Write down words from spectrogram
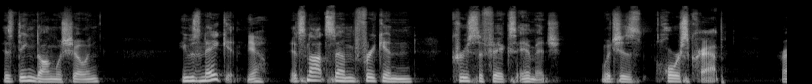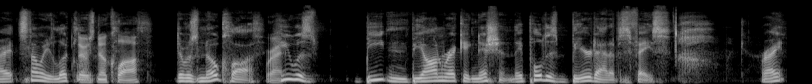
His ding dong was showing. He was naked. yeah It's not some freaking crucifix image, which is horse crap, right? It's not what he looked there like. There was no cloth there was no cloth. Right. He was beaten beyond recognition. They pulled his beard out of his face. Oh, Right?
